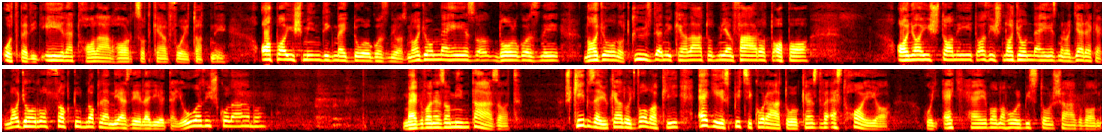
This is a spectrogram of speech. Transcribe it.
ott pedig élet-halál harcot kell folytatni. Apa is mindig megy dolgozni, az nagyon nehéz dolgozni, nagyon, ott küzdeni kell, látod, milyen fáradt apa. Anya is tanít, az is nagyon nehéz, mert a gyerekek nagyon rosszak tudnak lenni, ezért legyél te jó az iskolában. Megvan ez a mintázat. És képzeljük el, hogy valaki egész pici korától kezdve ezt hallja, hogy egy hely van, ahol biztonság van,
